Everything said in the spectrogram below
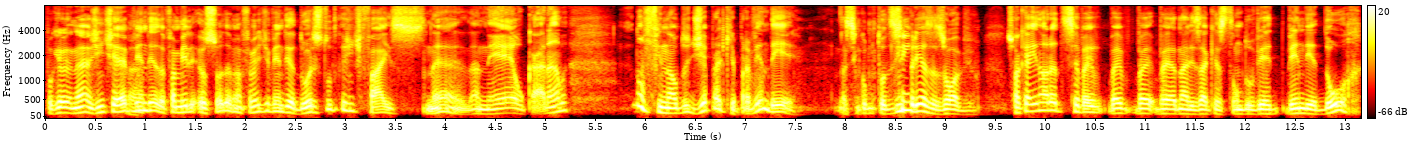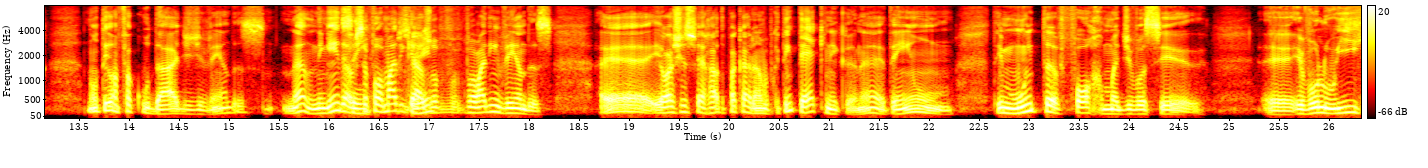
Porque né, a gente é, vendedor, a família, eu sou da minha família de vendedores, tudo que a gente faz, né, anel, caramba, no final do dia para quê? Para vender. Assim como todas as Sim. empresas, óbvio. Só que aí na hora que você vai, vai, vai, vai analisar a questão do vendedor, não tem uma faculdade de vendas, né? Ninguém, Sim, você é formado em que? Ah, sou formado em vendas. É, eu acho isso errado pra caramba, porque tem técnica, né? Tem, um, tem muita forma de você é, evoluir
